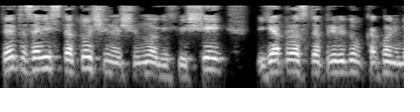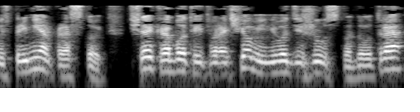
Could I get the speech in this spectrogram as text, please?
то это зависит от очень-очень многих вещей. Я просто приведу какой-нибудь пример простой. Человек работает врачом, и у него дежурство до утра,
